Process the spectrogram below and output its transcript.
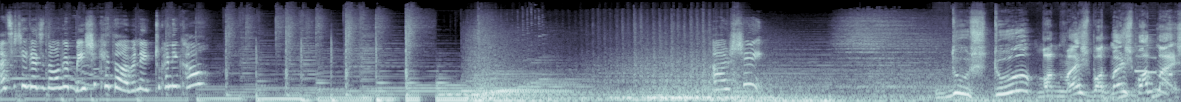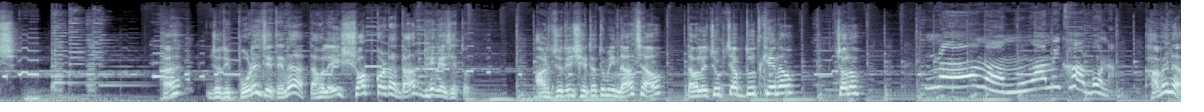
আচ্ছা ঠিক আছে তোমাকে বেশি খেতে হবে না একটুখানি খাও। আরশি! দুষ্টু বদমাইশ বদমাইশ বদমাইশ! হ্যাঁ? যদি পড়ে যেতে না তাহলে এই সব কটা দাঁত ভেঙে যেত। আর যদি সেটা তুমি না চাও তাহলে চুপচাপ দুধ খেয়ে নাও। চলো। না মামু আমি খাব না। খাবে না?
